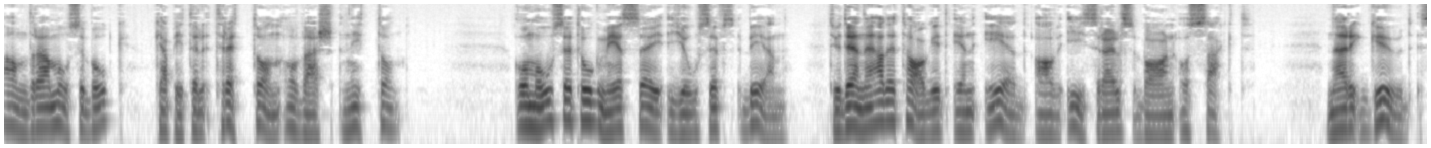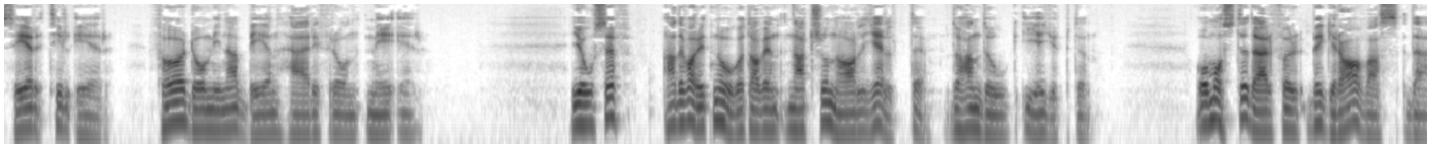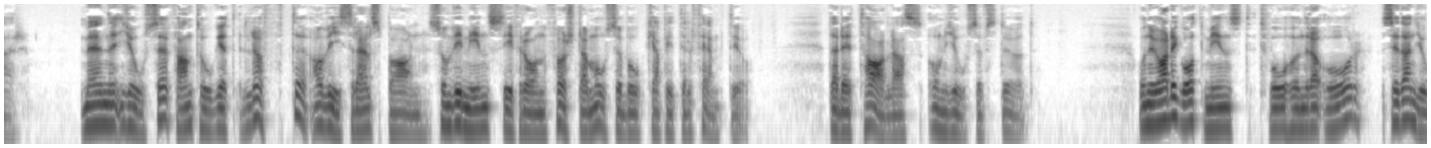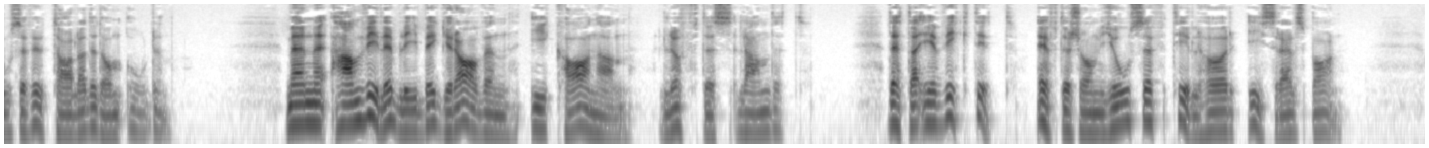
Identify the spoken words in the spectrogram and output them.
Andra Mosebok kapitel 13 och vers 19. Och Mose tog med sig Josefs ben, ty denne hade tagit en ed av Israels barn och sagt När Gud ser till er, för då mina ben härifrån med er. Josef hade varit något av en national hjälte då han dog i Egypten och måste därför begravas där. Men Josef han tog ett löfte av Israels barn som vi minns ifrån första Mosebok kapitel 50 där det talas om Josefs död. Och nu har det gått minst 200 år sedan Josef uttalade de orden. Men han ville bli begraven i Kanaan, löfteslandet. Detta är viktigt eftersom Josef tillhör Israels barn.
